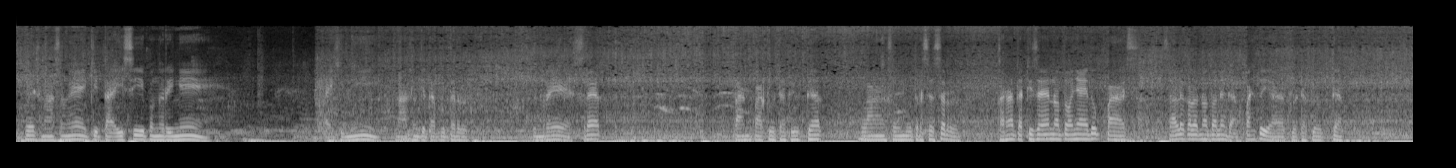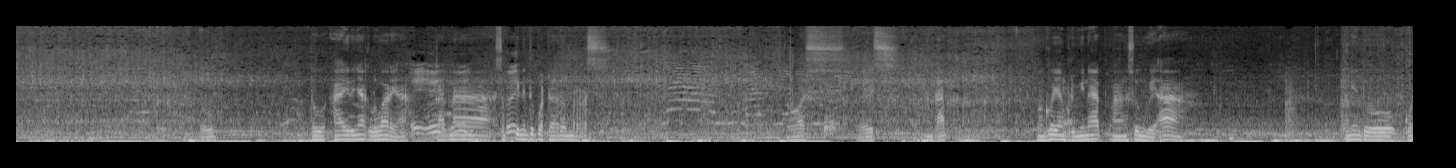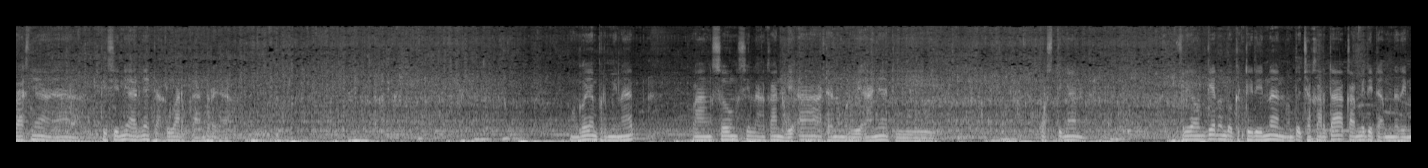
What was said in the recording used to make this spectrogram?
Terus langsungnya kita isi pengeringnya kayak gini langsung kita putar Jemres, red tanpa gludak-gludak langsung muter seser. Karena tadi saya nontonnya itu pas. Soalnya kalau nontonnya nggak pas itu ya gludak-gludak tuh. Tuh airnya keluar ya. Karena spin itu pada meres. Terus guys mantap. Monggo yang berminat langsung WA ini untuk kurasnya ya. Di sini airnya sudah keluar banter ya. Monggo yang berminat langsung silakan WA ada nomor WA nya di postingan. Free ongkir untuk kedirinan untuk Jakarta kami tidak menerima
